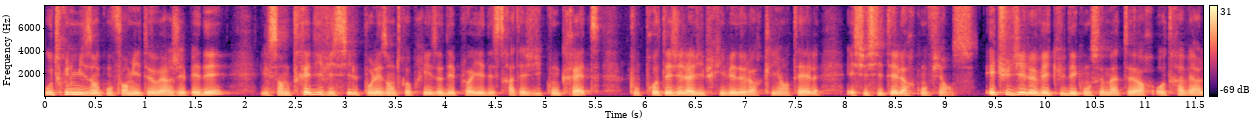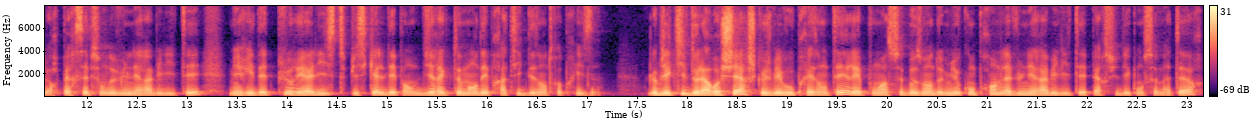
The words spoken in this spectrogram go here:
Outre une mise en conformité au RGPD, il semble très difficile pour les entreprises de déployer des stratégies concrètes pour protéger la vie privée de leur clientèle et susciter leur confiance. Étudier le vécu des consommateurs au travers leur perception de vulnérabilité mérite d'être plus réaliste puisqu'elle dépend directement des pratiques des entreprises. L'objectif de la recherche que je vais vous présenter répond à ce besoin de mieux comprendre la vulnérabilité perçue des consommateurs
